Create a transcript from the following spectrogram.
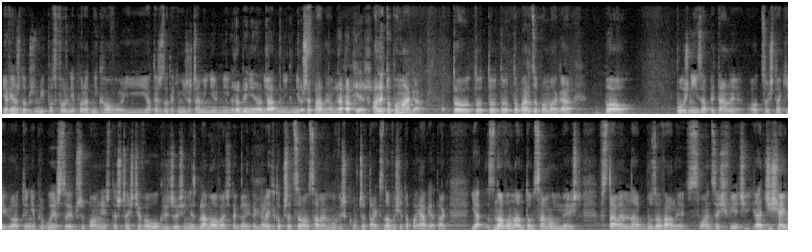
Ja wiem, że to brzmi potwornie poradnikowo i ja też za takimi rzeczami nie, nie, Robienie nie, nie, nie, nie przepadam. Na, na papierze. Ale to pomaga. To, to, to, to, to bardzo pomaga, bo później zapytany o coś takiego, ty nie próbujesz sobie przypomnieć, też częściowo ukryć, żeby się nie zblamować i tak dalej, tak dalej, tylko przed sobą samym mówisz, kurczę, tak, znowu się to pojawia, tak? Ja znowu mam tą samą myśl, wstałem na buzowany, słońce świeci, a dzisiaj...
